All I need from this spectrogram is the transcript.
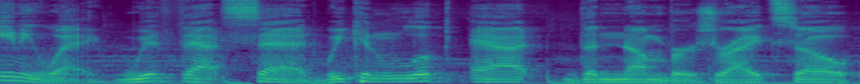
anyway, with that said, we can look at the numbers, right? So,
